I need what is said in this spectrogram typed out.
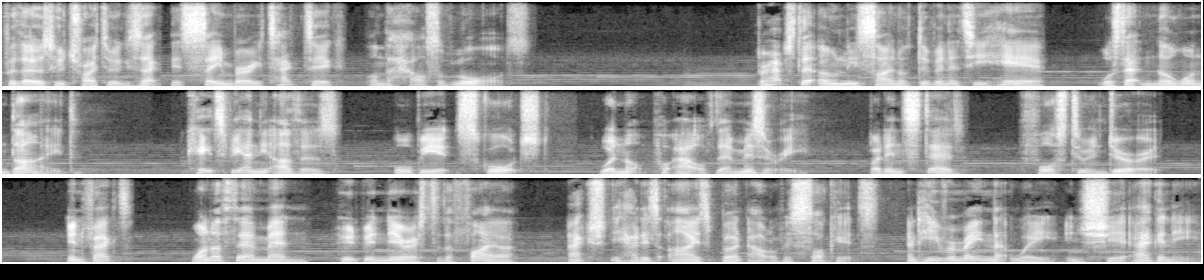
for those who try to exact this same very tactic on the House of Lords. Perhaps the only sign of divinity here was that no one died. Catesby and the others, albeit scorched, were not put out of their misery, but instead forced to endure it. In fact, one of their men, who'd been nearest to the fire, actually had his eyes burnt out of his sockets, and he remained that way in sheer agony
